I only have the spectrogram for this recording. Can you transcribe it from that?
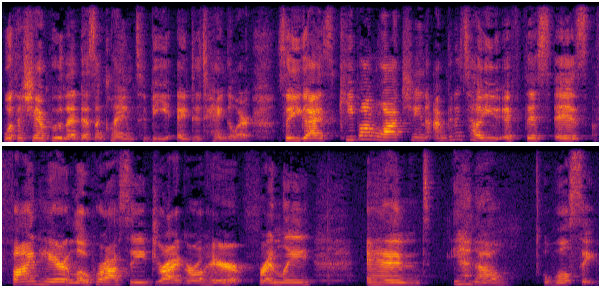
with a shampoo that doesn't claim to be a detangler. So you guys keep on watching. I'm to tell you if this is fine hair low porosity dry girl hair friendly. And you know we'll see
